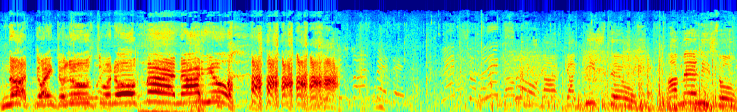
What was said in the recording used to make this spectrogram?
Not going to lose to an old man, are you? Amelisom!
